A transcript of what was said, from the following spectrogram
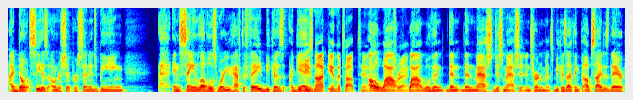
I don't see his ownership percentage being insane levels where you have to fade because again he's not in the top 10 oh wow. wow. Well then then then mash just mash it in tournaments because i think the upside is there.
